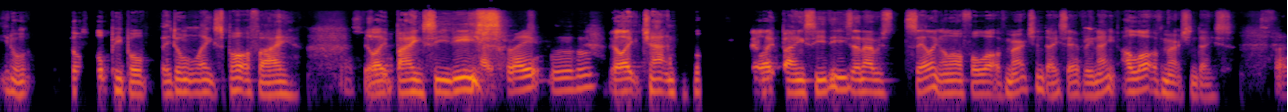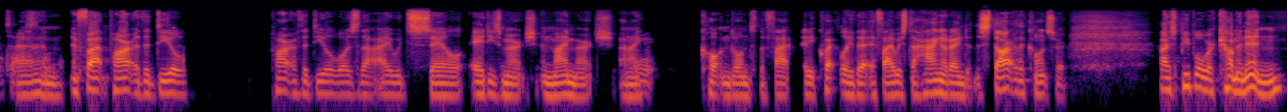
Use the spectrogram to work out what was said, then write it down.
you know, those old people they don't like Spotify. That's they true. like buying CDs. That's right. Mm-hmm. They like chatting I like buying CDs, and I was selling an awful lot of merchandise every night. A lot of merchandise. Fantastic. Um, in fact, part of the deal, part of the deal was that I would sell Eddie's merch and my merch, and right. I cottoned on to the fact very quickly that if I was to hang around at the start of the concert, as people were coming in,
